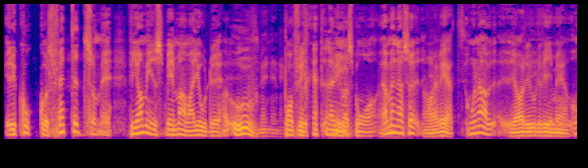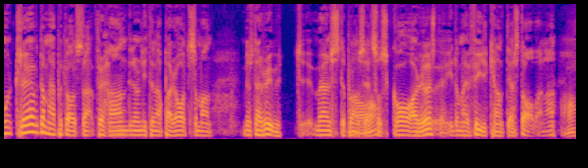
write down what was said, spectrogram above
Är det kokosfettet som är... För jag minns min mamma gjorde oh, pommes frites när vi var små. Ja, men alltså, ja, jag vet. Hon, ja, det gjorde vi med. Hon klöv de här potatisarna för hand i en liten apparat som man med sådana rutmönster på något ja, sätt som skar i de här fyrkantiga stavarna. Ja.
